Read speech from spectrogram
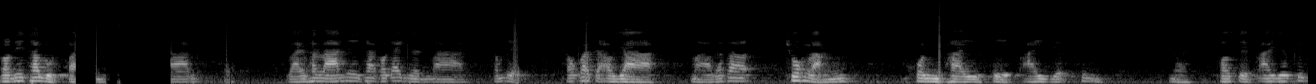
รอบนี้ถ้าหลุดไปล้านหลายพันล้านนี่ถ้าเขาได้เงินมาสำเร็จเขาก็จะเอายามาแล้วก็ช่วงหลัง คนไทยเสพไอซ์เยอะขึ้นนะพอเสพไอซ์เยอะขึ้น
